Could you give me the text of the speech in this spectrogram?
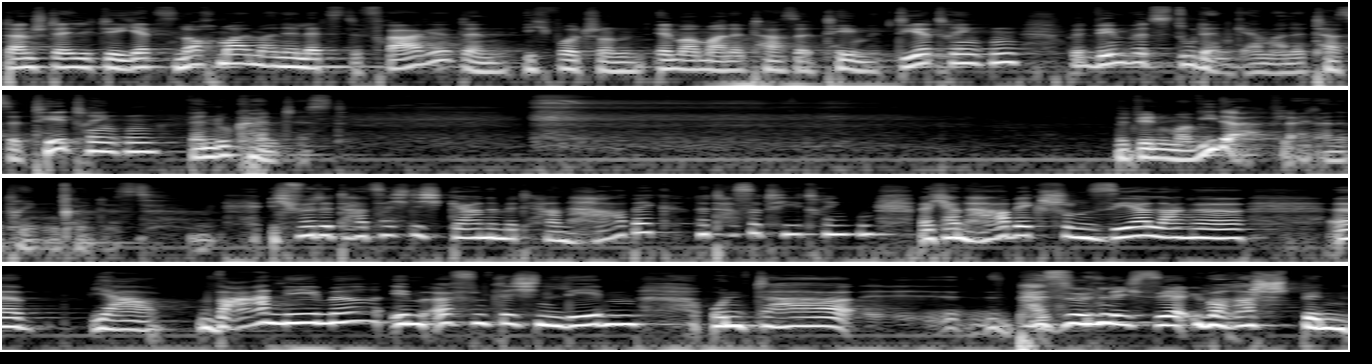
Dann stelle ich dir jetzt nochmal meine letzte Frage, denn ich wollte schon immer mal eine Tasse Tee mit dir trinken. Mit wem würdest du denn gerne mal eine Tasse Tee trinken, wenn du könntest? mit wem du mal wieder vielleicht eine trinken könntest. Ich würde tatsächlich gerne mit Herrn Habeck eine Tasse Tee trinken, weil ich Herrn Habeck schon sehr lange äh, ja, wahrnehme im öffentlichen Leben und da äh, persönlich sehr überrascht bin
